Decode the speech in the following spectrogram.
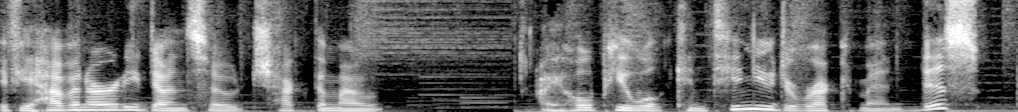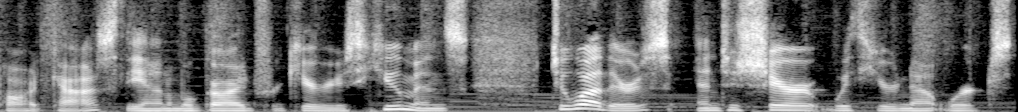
If you haven't already done so, check them out. I hope you will continue to recommend this podcast, The Animal Guide for Curious Humans, to others and to share it with your networks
